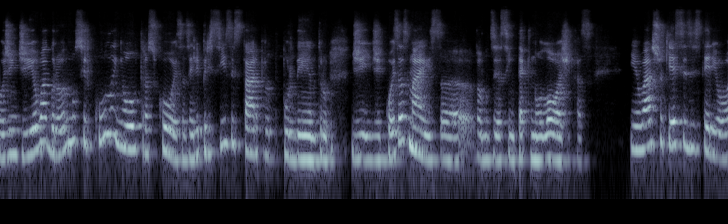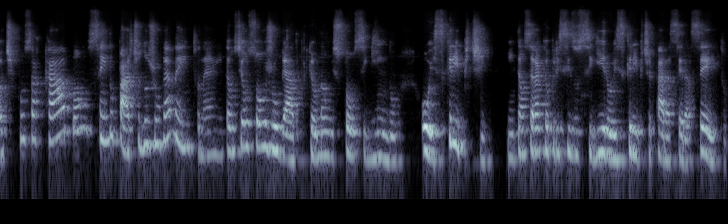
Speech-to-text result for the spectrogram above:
Hoje em dia o agrônomo circula em outras coisas, ele precisa estar por, dentro de, de coisas mais, uh, vamos dizer assim, tecnológicas. E eu acho que esses estereótipos acabam sendo parte do julgamento, né? Então, se eu sou julgado porque eu não estou seguindo o script, então será que eu preciso seguir o script para ser aceito?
